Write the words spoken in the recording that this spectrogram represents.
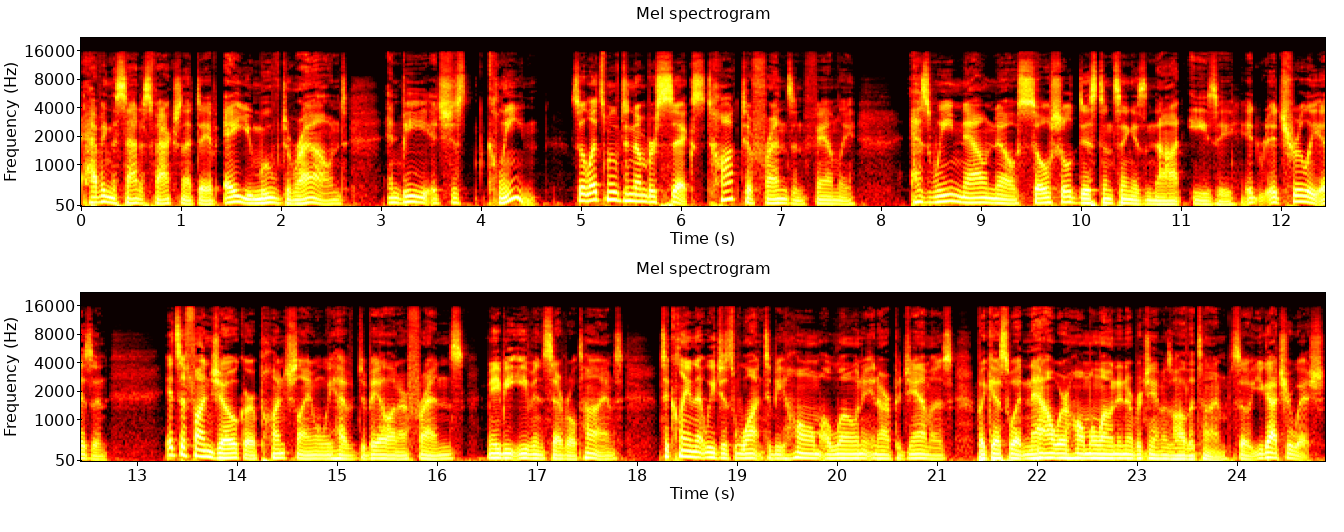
having the satisfaction that day of A, you moved around, and B, it's just clean. So let's move to number six talk to friends and family. As we now know, social distancing is not easy. It, it truly isn't. It's a fun joke or a punchline when we have to bail on our friends, maybe even several times, to claim that we just want to be home alone in our pajamas. But guess what? Now we're home alone in our pajamas all the time. So you got your wish.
